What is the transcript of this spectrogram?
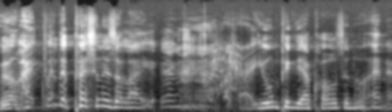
You like when the person is alive, you won't pick their calls, you know, and uh,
